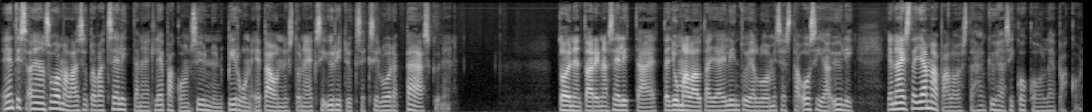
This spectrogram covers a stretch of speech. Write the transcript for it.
Entisajan suomalaiset ovat selittäneet lepakon synnyn pirun epäonnistuneeksi yritykseksi luoda pääskynen. Toinen tarina selittää, että Jumalalta jäi lintujen luomisesta osia yli, ja näistä jämäpaloista hän kyhäsi kokoon lepakon.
